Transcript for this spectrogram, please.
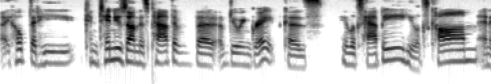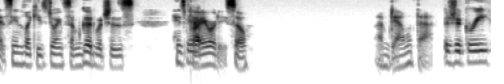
I hope that he continues on this path of uh, of doing great because he looks happy, he looks calm, and it seems like he's doing some good, which is his Yeah. priority. So I'm down with that. J'agree.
